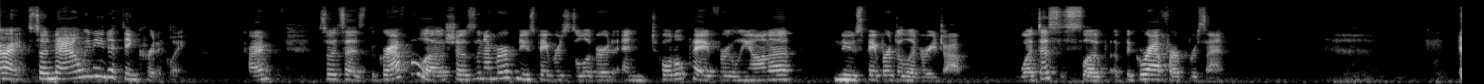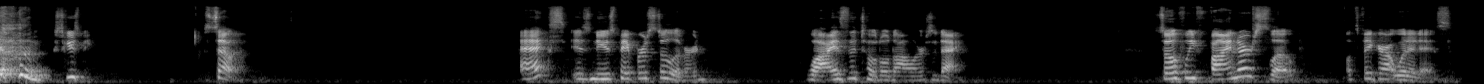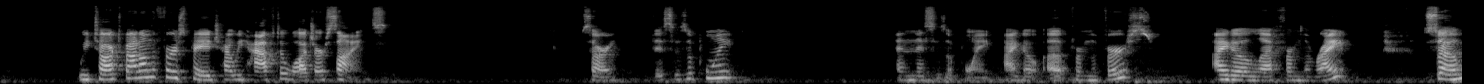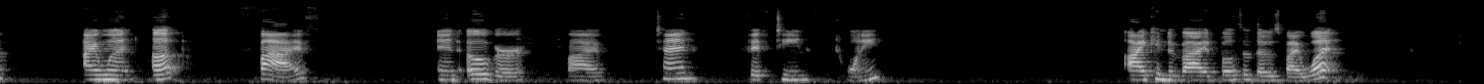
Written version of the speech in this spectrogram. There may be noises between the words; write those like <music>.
All right, so now we need to think critically. Okay, so it says the graph below shows the number of newspapers delivered and total pay for Liana newspaper delivery job. What does the slope of the graph represent? <coughs> Excuse me. So, X is newspapers delivered, Y is the total dollars a day. So if we find our slope, let's figure out what it is. We talked about on the first page how we have to watch our signs. Sorry, this is a point, and this is a point. I go up from the first, I go left from the right. So I went up 5 and over 5, 10, 15, 20. I can divide both of those by what?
